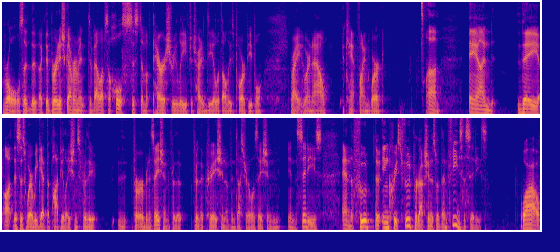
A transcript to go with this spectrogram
rolls. Like the British government develops a whole system of parish relief to try to deal with all these poor people, right, who are now can't find work. Um, and they uh, this is where we get the populations for the for urbanization for the for the creation of industrialization in, in the cities and the food the increased food production is what then feeds the cities Wow,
